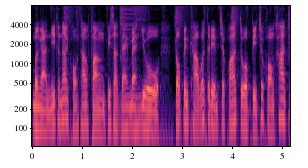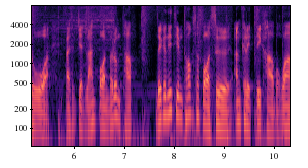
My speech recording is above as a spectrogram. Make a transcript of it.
เมื่องานนี้ทางด้านของทางฝั่งปีศาจแดงแมนยูตกเป็นข่าวว่าเตรียมจะคว้าตัวปีกเจ้าของค่าตัว 87 ล้านปอนด์มาร่วมทัพ โดยกันนี้ทีมท็อกสปอร์ตสื่ออังกฤษตีข่าวบอกว่า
